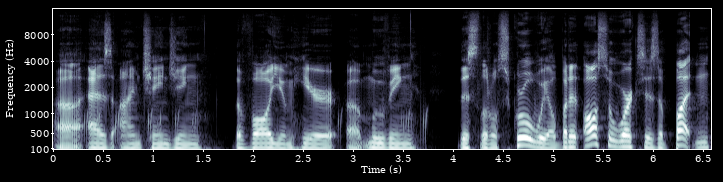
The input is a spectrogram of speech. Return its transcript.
uh, as I'm changing the volume here, uh, moving this little scroll wheel. But it also works as a button.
